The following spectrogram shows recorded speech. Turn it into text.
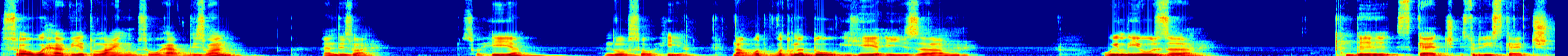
So we have here two lines. So we have this one and this one. So here and also here. Now what, what we're gonna do here is um, we'll use uh, the sketch 3d sketch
